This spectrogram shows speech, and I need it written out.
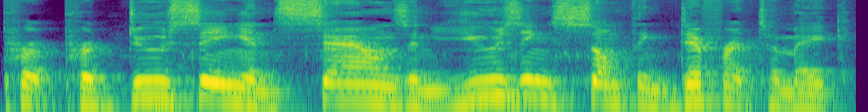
pr- producing and sounds and using something different to make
